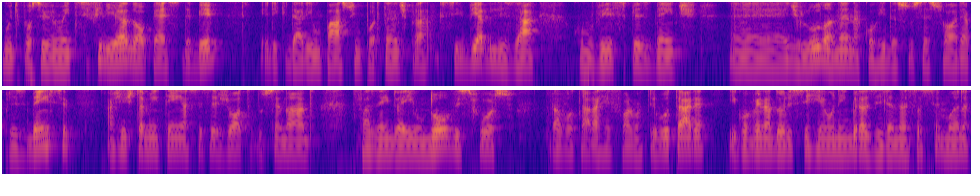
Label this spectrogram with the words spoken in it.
muito possivelmente se filiando ao PSDB, ele que daria um passo importante para se viabilizar como vice-presidente é, de Lula né, na corrida sucessória à presidência. A gente também tem a CCJ do Senado fazendo aí um novo esforço para votar a reforma tributária e governadores se reúnem em Brasília nesta semana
